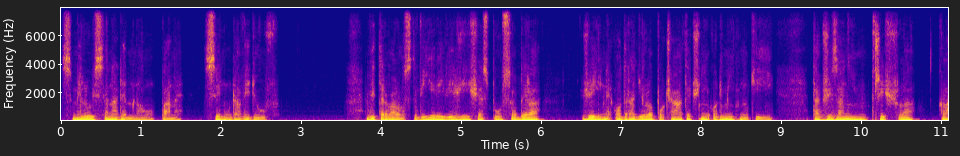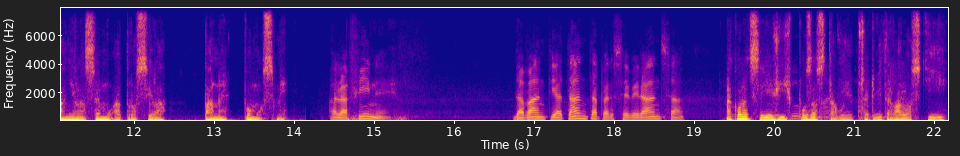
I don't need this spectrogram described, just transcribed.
Smiluj se nade mnou, pane, synu Davidův. Vytrvalost víry v Ježíše způsobila, že ji neodradilo počáteční odmítnutí, takže za ním přišla, klanila se mu a prosila, pane, pomoz mi. Nakonec se Ježíš pozastavuje před vytrvalostí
